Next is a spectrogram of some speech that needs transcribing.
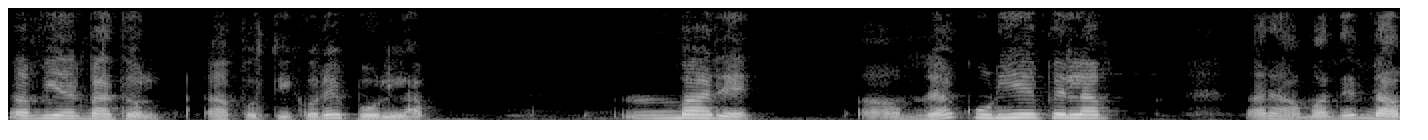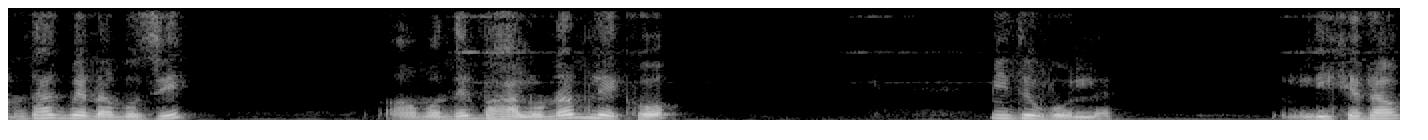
আমি আর বাদল আপত্তি করে বললাম, বারে, আমরা কুড়িয়ে পেলাম। আর আমাদের নাম থাকবে না বুঝি? আমাদের ভালো নাম লেখো। মিধু বললে, লিখে দাও,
